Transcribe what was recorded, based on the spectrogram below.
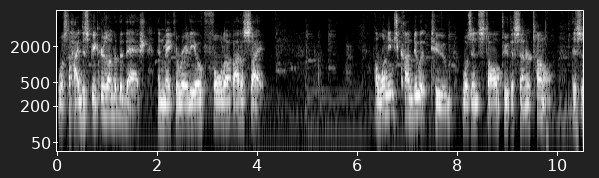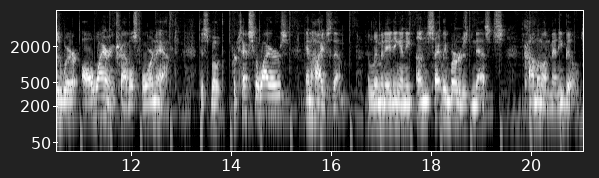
was to hide the speakers under the dash and make the radio fold up out of sight. A 1 inch conduit tube was installed through the center tunnel. This is where all wiring travels fore and aft. This both protects the wires and hides them, eliminating any unsightly birds' nests common on many builds.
